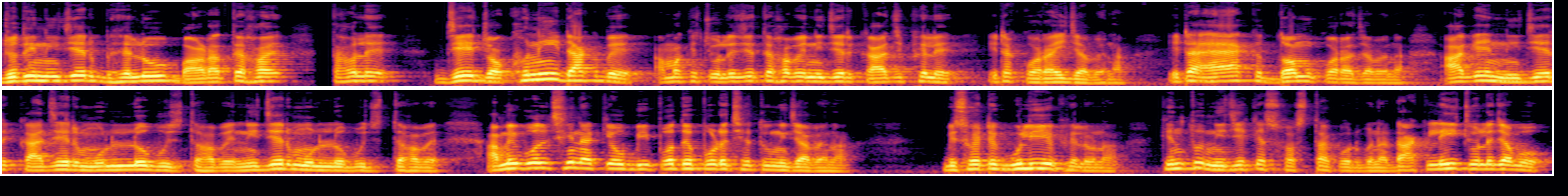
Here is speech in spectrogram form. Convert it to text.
যদি নিজের ভ্যালু বাড়াতে হয়, তাহলে যে যখনই ডাকবে, আমাকে চলে যেতে হবে নিজের কাজ ফেলে, এটা করাই যাবে না। এটা একদম করা যাবে না। আগে নিজের কাজের মূল্য বুঝতে হবে, নিজের মূল্য বুঝতে হবে। আমি বলছি না কেউ বিপদে পড়েছে, তুমি যাবে না। বিষয়টা গুলিয়ে ফেলো না। কিন্তু নিজেকে সস্তা করবে না। ডাকলেই চলে যাব।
